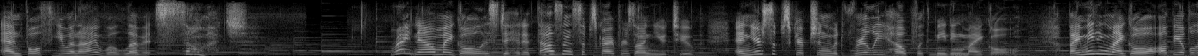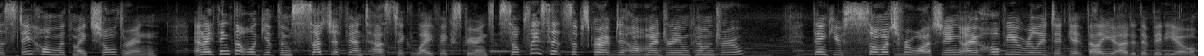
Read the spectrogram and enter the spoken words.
and both you and I will love it so much. Right now, my goal is to hit a thousand subscribers on YouTube, and your subscription would really help with meeting my goal. By meeting my goal, I'll be able to stay home with my children, and I think that will give them such a fantastic life experience. So please hit subscribe to help my dream come true. Thank you so much for watching. I hope you really did get value out of the video.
